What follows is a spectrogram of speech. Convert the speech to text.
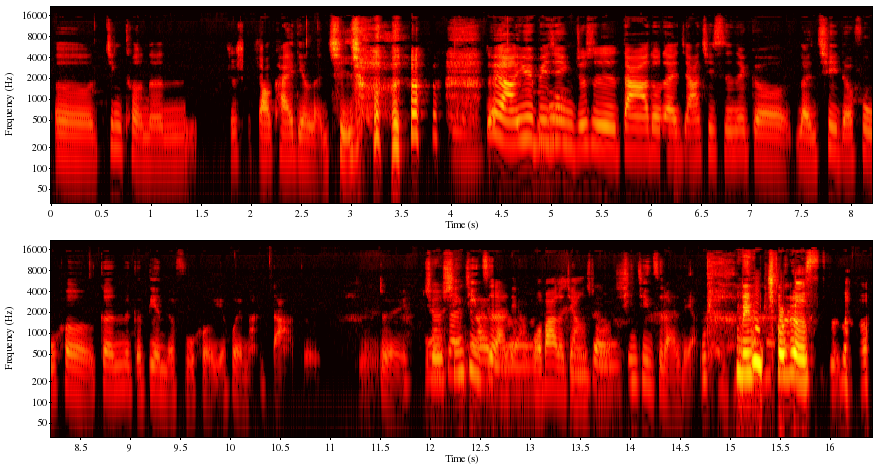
呃，尽可能就是少开一点冷气，就 对啊，因为毕竟就是大家都在家，其实那个冷气的负荷跟那个电的负荷也会蛮大的。对，就心静自然凉。我爸都这样说，心静自然凉，明明就热死了。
